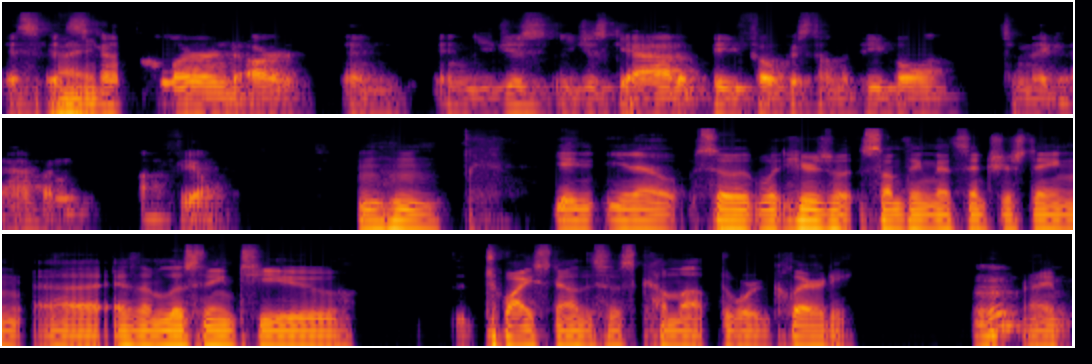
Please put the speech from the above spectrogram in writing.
it's it's right. kind of learned art, and and you just you just got to be focused on the people to make it happen. I feel. Hmm. You, you know. So what, here's what something that's interesting. Uh, as I'm listening to you, twice now this has come up. The word clarity. Mm-hmm. Right.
